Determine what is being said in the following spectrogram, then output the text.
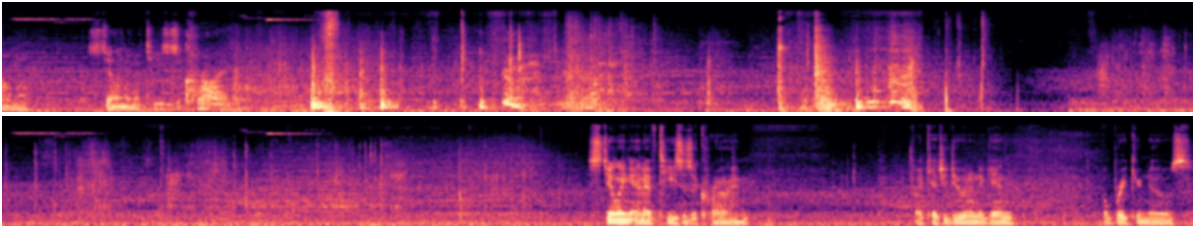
Oh, Stealing NFTs is a crime. Stealing NFTs is a crime. If I catch you doing it again, I'll break your nose,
